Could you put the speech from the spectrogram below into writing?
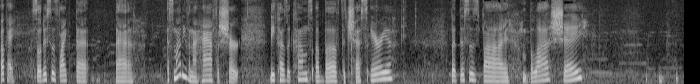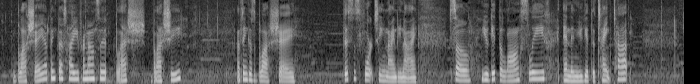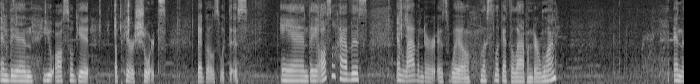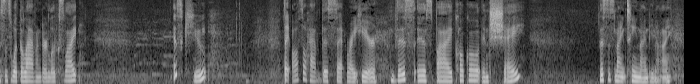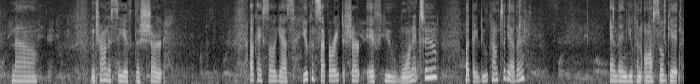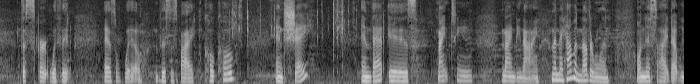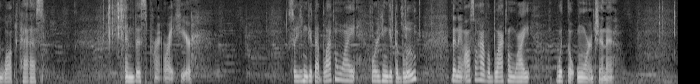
Okay, so this is like the the it's not even a half a shirt because it comes above the chest area. But this is by Blache. Blache, I think that's how you pronounce it. Blash, Blashy. I think it's Blache. This is $14.99. So you get the long sleeve and then you get the tank top. And then you also get a pair of shorts that goes with this. And they also have this in lavender as well. Let's look at the lavender one. And this is what the lavender looks like. It's cute. They also have this set right here. This is by Coco and Shay. This is $19.99. Now, I'm trying to see if the shirt... Okay, so yes, you can separate the shirt if you wanted to, but they do come together. And then you can also get the skirt with it as well. This is by Coco and Shay and that is 19.99. Then they have another one on this side that we walked past in this print right here. So you can get that black and white or you can get the blue. Then they also have a black and white with the orange in it.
